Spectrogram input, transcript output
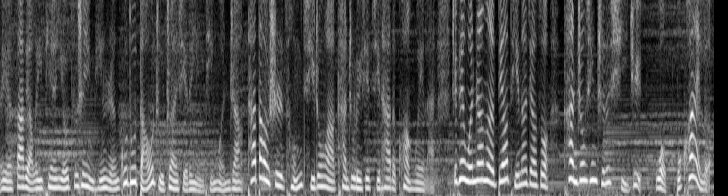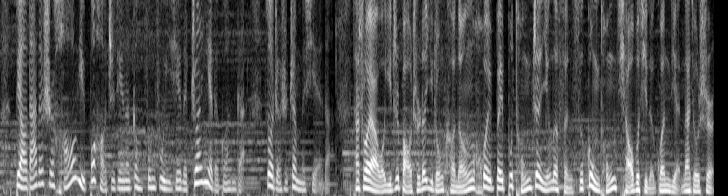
也发表了一篇由资深影评人孤独岛主撰写的影评文章，他倒是从其中啊看出了一些其他的况味来。这篇文章的标题呢叫做《看周星驰的喜剧我不快乐》，表达的是好与不好之间呢更丰富一些的专业的观感。作者是这么写的，他说呀，我一直保持着一种可能会被不同阵营的粉丝共同瞧不起的观点，那就是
